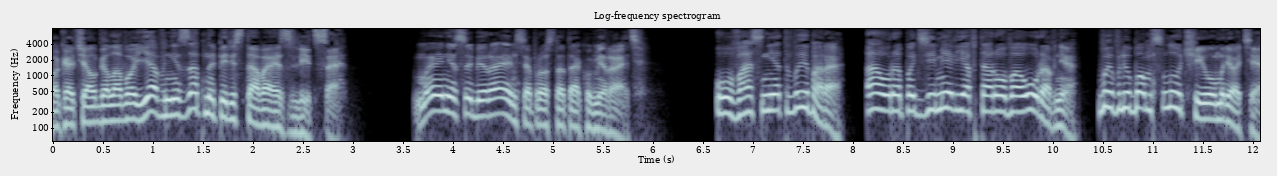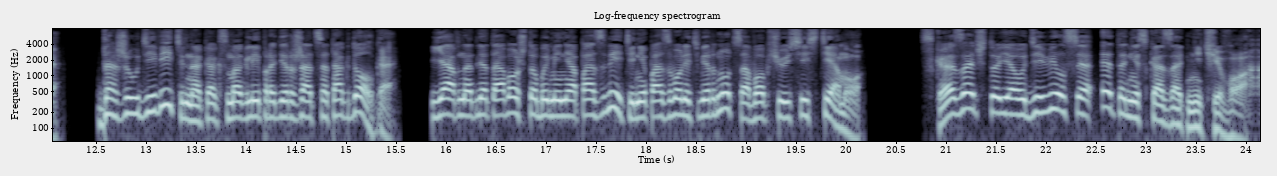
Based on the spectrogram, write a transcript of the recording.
Покачал головой я, внезапно переставая злиться. «Мы не собираемся просто так умирать. «У вас нет выбора. Аура подземелья второго уровня. Вы в любом случае умрете. Даже удивительно, как смогли продержаться так долго. Явно для того, чтобы меня позлить и не позволить вернуться в общую систему». Сказать, что я удивился, это не сказать ничего.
